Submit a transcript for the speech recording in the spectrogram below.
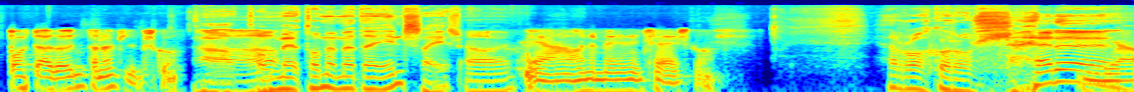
spottaði þetta undan öllum sko. Já, Tómi, Tómi með þetta innsæði sko. Já, hann er með segið sko. Rock'n'roll. Herðu, Já.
